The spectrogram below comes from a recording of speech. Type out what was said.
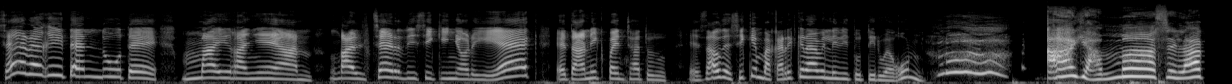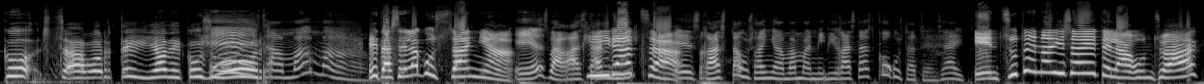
zer egiten dute mai gainean galtzerdi zikin horiek? Eta nik pentsatu dut, ez daude zikin bakarrik erabili ditut hiru egun. Ai, ama, zelako zabortegia dekozu hor. Ez, mama! Eta zelako zaina. Ez, ba, gazta Kiratza. Ez, gazta usaina, mama, niri gazta asko gustatzen zait. Entzuten ari zaete laguntzuak,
